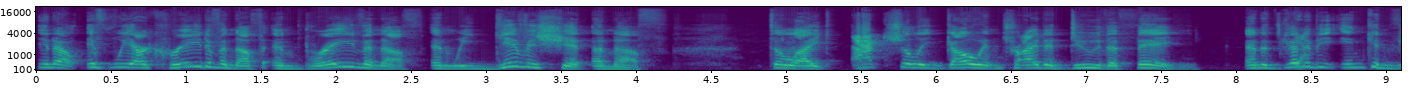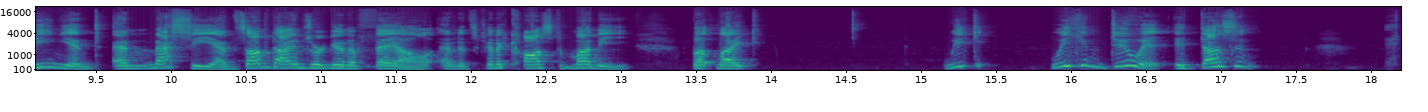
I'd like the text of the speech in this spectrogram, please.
You know, if we are creative enough and brave enough and we give a shit enough to like actually go and try to do the thing. And it's going to be inconvenient and messy and sometimes we're going to fail and it's going to cost money. But like we can, we can do it. It doesn't it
